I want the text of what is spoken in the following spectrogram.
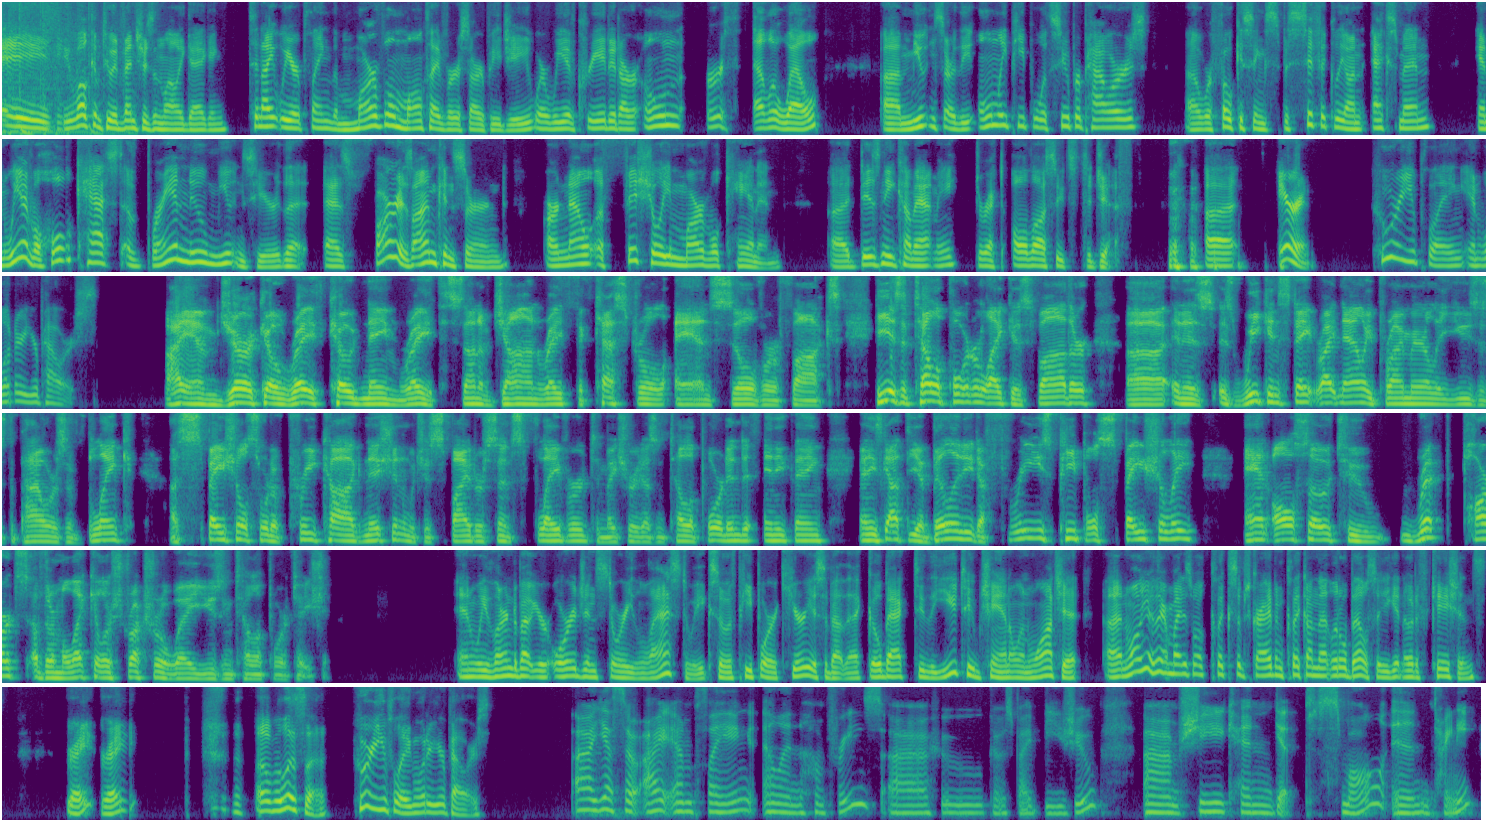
Hey, welcome to Adventures in Lollygagging. Tonight we are playing the Marvel Multiverse RPG, where we have created our own Earth LOL. Uh, mutants are the only people with superpowers. Uh, we're focusing specifically on X Men, and we have a whole cast of brand new mutants here that, as far as I'm concerned, are now officially Marvel canon. Uh, Disney, come at me. Direct all lawsuits to Jeff. Uh, Aaron, who are you playing and what are your powers? I am Jericho Wraith, codename Wraith, son of John Wraith, the Kestrel and Silver Fox. He is a teleporter like his father. Uh, in his, his weakened state right now, he primarily uses the powers of Blink, a spatial sort of precognition, which is spider sense flavored to make sure he doesn't teleport into anything. And he's got the ability to freeze people spatially and also to rip parts of their molecular structure away using teleportation. And we learned about your origin story last week. So if people are curious about that, go back to the YouTube channel and watch it. Uh, and while you're there, might as well click subscribe and click on that little bell so you get notifications. Right? Right? Oh, Melissa, who are you playing? What are your powers? Uh, yes, yeah, so I am playing Ellen Humphreys, uh, who goes by Bijou. Um, she can get small and tiny.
